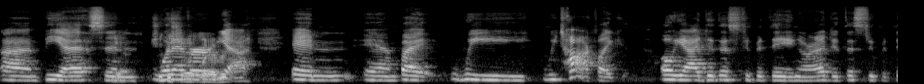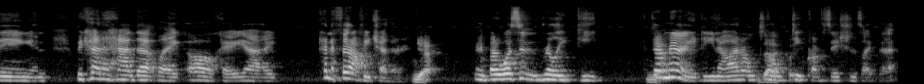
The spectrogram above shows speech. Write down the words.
um, BS and shoot the shit, whatever. whatever. Yeah, and and but we we talked like. Oh yeah, I did this stupid thing, or I did this stupid thing, and we kind of had that like, oh okay, yeah, I kind of fed off each other. Yeah. But it wasn't really deep. They're Yeah. married, you know. I don't go Exactly. deep conversations like that.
